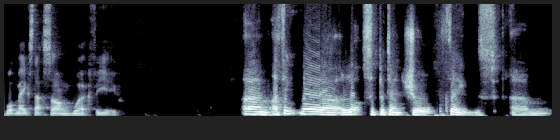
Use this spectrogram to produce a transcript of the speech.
what makes that song work for you um, I think there are lots of potential things. Um,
